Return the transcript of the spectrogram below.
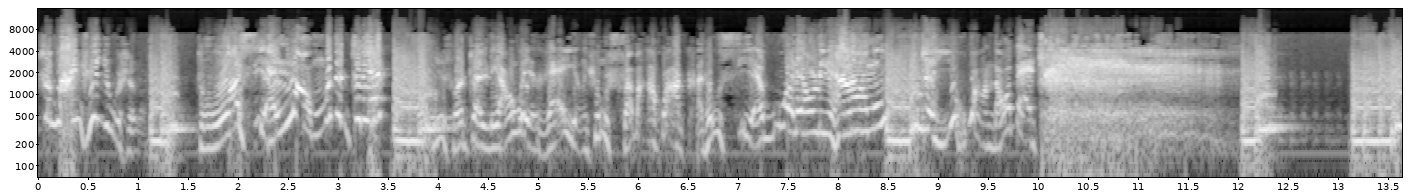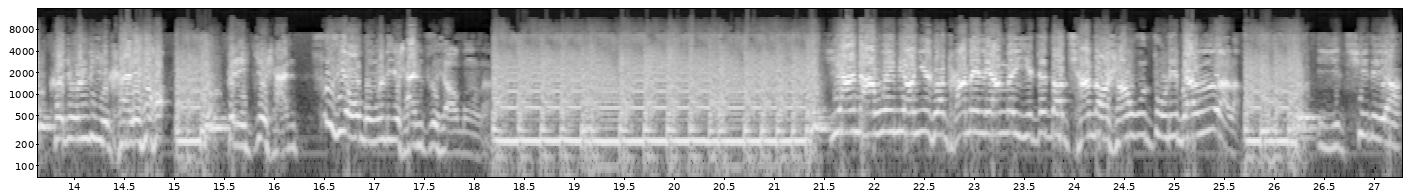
只管去就是了。多谢老母的指点。你说这两位矮英雄说罢话，磕头谢过了骊山老母。这一晃脑袋，可就离开了北极山紫霄宫，骊山紫霄宫了。简单微妙，你说他们两个一直到天到晌午，肚里边饿了，一起的呀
